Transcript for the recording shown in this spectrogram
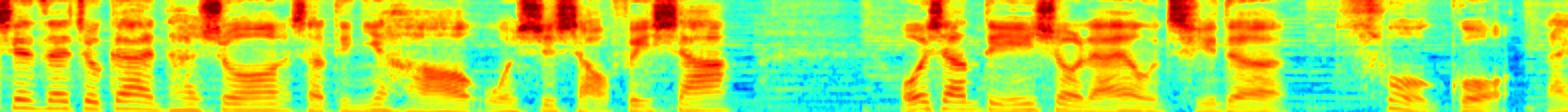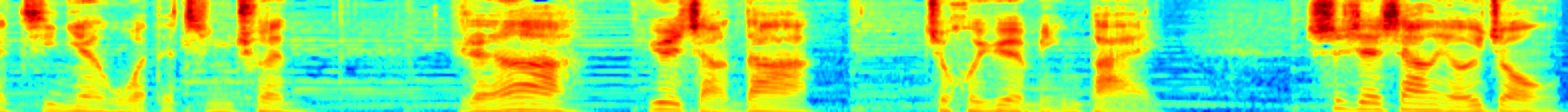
现在就干！他说：“小弟你好，我是小飞虾，我想点一首梁咏琪的《错过》来纪念我的青春。人啊，越长大就会越明白，世界上有一种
